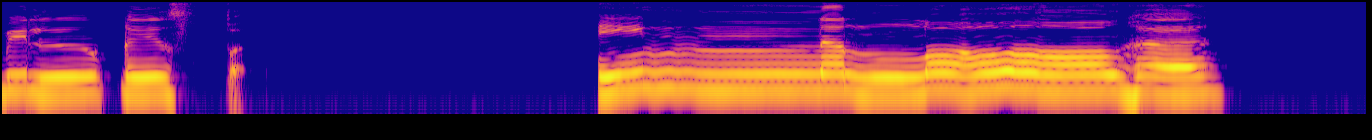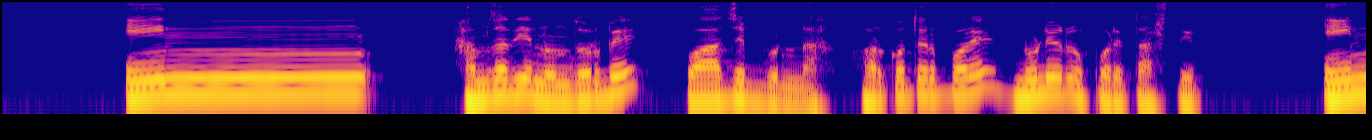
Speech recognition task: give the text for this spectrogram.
بالقسط إن الله ইন হামজা দিয়ে নুন ধরবে ওয়াজিব গুন্না হরকতের পরে নুনের উপরে তাসদিদ ইন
